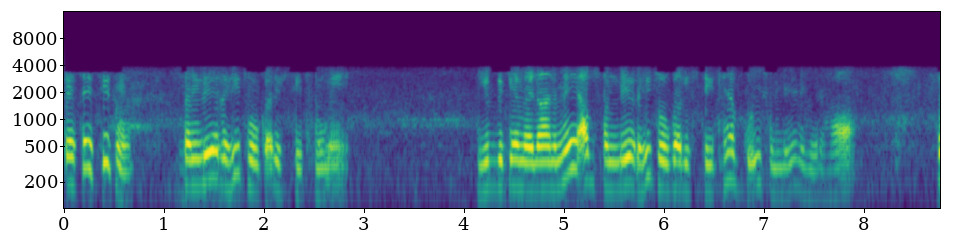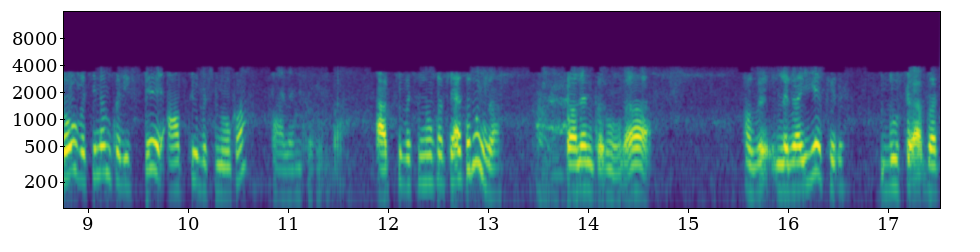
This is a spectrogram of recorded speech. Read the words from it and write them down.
कैसे स्थित हूँ? संदेह रहित होकर स्थित हूँ मैं। युद्ध के मैदान में अब संदेह रहित होकर स्थित है अब कोई संदेह नहीं रहा। तो वचनम करिष्टे आपके वचनों का पालन करूँगा। आपके वचनों का क्या करूँगा? पालन करूँगा। अब लगाइए फिर दूसरा बात,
